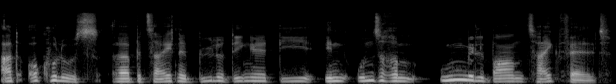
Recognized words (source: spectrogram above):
ad oculus äh, bezeichnet Bühler Dinge, die in unserem unmittelbaren Zeigfeld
